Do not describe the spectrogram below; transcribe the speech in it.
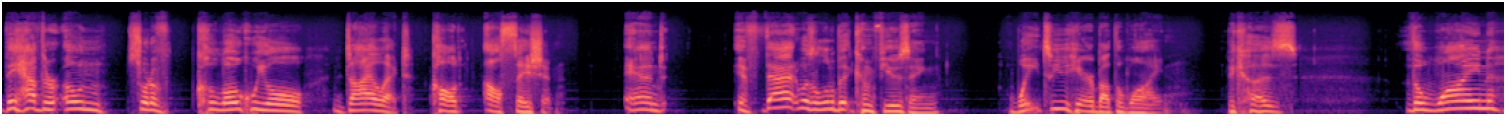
they have their own sort of colloquial dialect called Alsatian. And if that was a little bit confusing, wait till you hear about the wine because the wine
